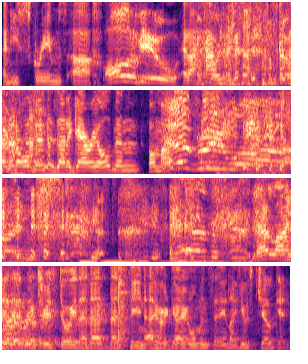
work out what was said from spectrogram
and he screams, uh, "All of you!" And I have to. Is that an Oldman? Is that a Gary Oldman homage? Everyone. that line The, delivery. the true story that, that that scene, I heard Gary Oldman saying like he was joking.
